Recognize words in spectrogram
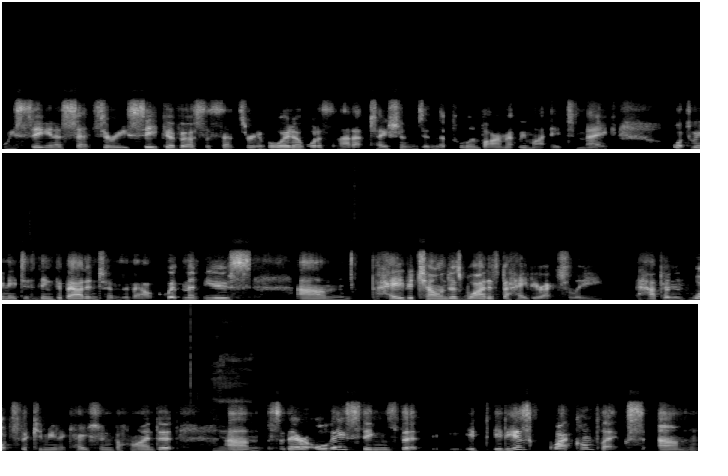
we see in a sensory seeker versus sensory avoider? What are some adaptations in the pool environment we might need to make? What do we need to think about in terms of our equipment use? Um, behavior challenges. Why does behavior actually happen? What's the communication behind it? Yeah. Um, so there are all these things that it, it is quite complex. Um,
